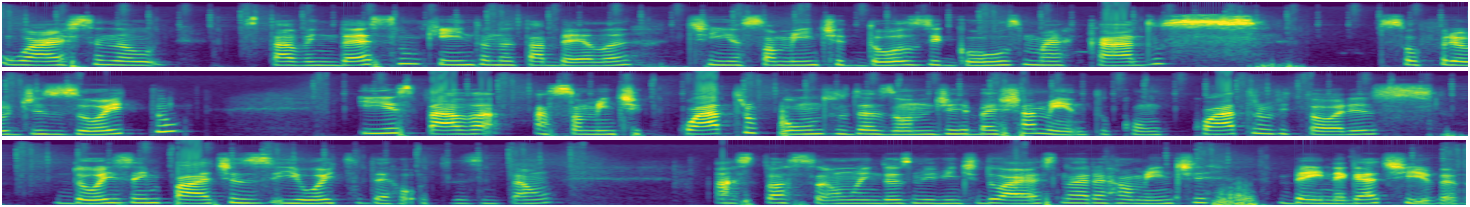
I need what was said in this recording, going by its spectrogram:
o Arsenal estava em 15º na tabela, tinha somente 12 gols marcados, sofreu 18 e estava a somente 4 pontos da zona de rebaixamento, com 4 vitórias, 2 empates e 8 derrotas. Então, a situação em 2020 do Arsenal era realmente bem negativa.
